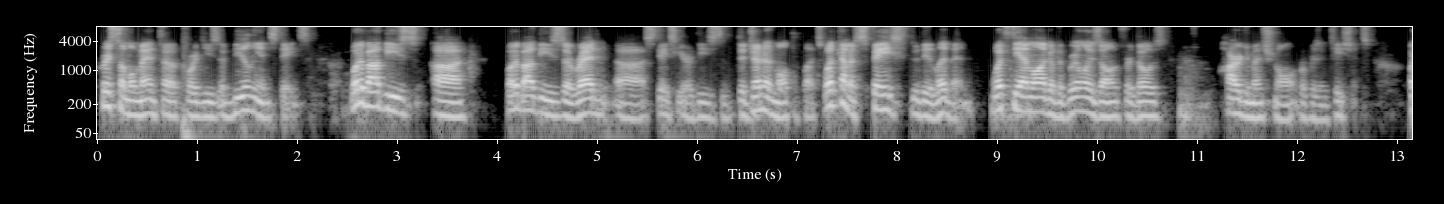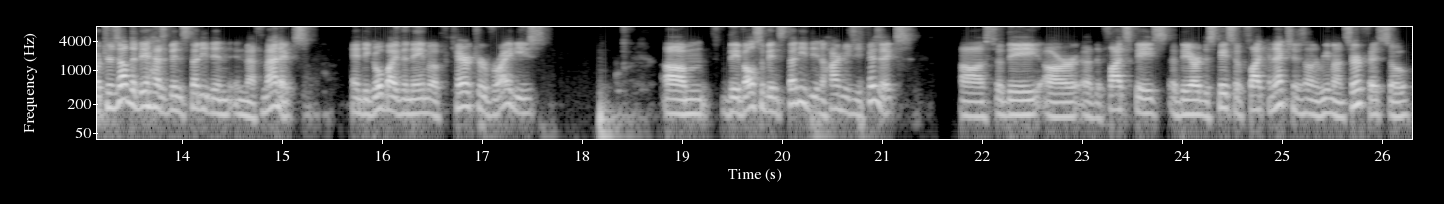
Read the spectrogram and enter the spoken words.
crystal momenta for these abelian states. What about these? Uh, what about these uh, red uh, states here? These degenerate multiplets. What kind of space do they live in? What's the analog of the Brillouin zone for those higher dimensional representations? Well, it turns out that it has been studied in, in mathematics, and they go by the name of character varieties um, they've also been studied in high energy physics. Uh, so they are uh, the flat space, they are the space of flat connections on the Riemann surface. So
